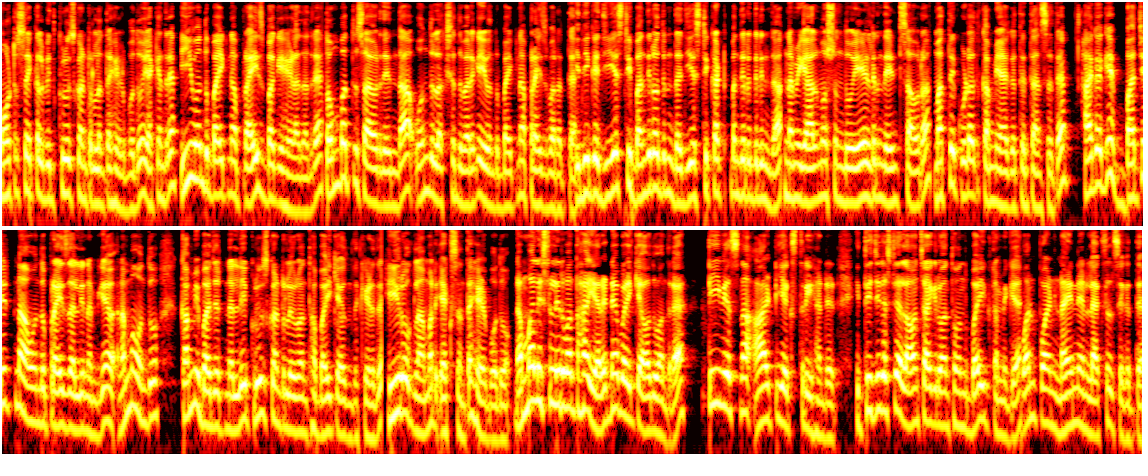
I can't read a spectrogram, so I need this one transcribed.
motorcycle with cruise control ಅಂತ ಹೇಳ್ಬೋದು. ಯಾಕಂದ್ರೆ ಈ ಒಂದು ಬೈಕ್ನ ಪ್ರೈಸ್ ಬಗ್ಗೆ ಹೇಳೋದಾದ್ರೆ ತೊಂಬತ್ತು ಸಾವಿರದಿಂದ ಒಂದು ಲಕ್ಷದವರೆಗೆ ಈ ಒಂದು ಬೈಕ್ನ ಪ್ರೈಸ್ ಬರುತ್ತೆ. ಇದೀಗ ಜಿ ಎಸ್ ಟಿ ಬಂದಿರೋದ್ರಿಂದ ಜಿ ಎಸ್ ಟಿ ಕಟ್ ಬಂದಿರೋದ್ರಿಂದ ನಮಗೆ ಆಲ್ಮೋಸ್ಟ್ ಒಂದು ಏಳರಿಂದ ಎಂಟು ಸಾವಿರ ಮತ್ತೆ ಕೂಡ ಕಮ್ಮಿ ಆಗುತ್ತೆ ಅಂತ ಅನ್ಸುತ್ತೆ. ಹಾಗಾಗಿ ಬಜೆಟ್ನ ಒಂದು ಪ್ರೈಸ್ ಅಲ್ಲಿ ನಮಗೆ ನಮ್ಮ ಒಂದು ಕಮ್ಮಿ ಬಜೆಟ್ನಲ್ಲಿ ಕ್ರೂಸ್ ಕಂಟ್ರೋಲ್ ಇರುವಂತಹ ಬೈಕ್ ಯಾವ್ದು ಅಂತ ಕೇಳಿದ್ರೆ ಹೀರೋ ಗ್ಲಾಮರ್ ಎಕ್ಸ್ ಅಂತ ಹೇಳ್ಬೋದು. ನಮ್ಮ ಲಿಸ್ಟ್ ಅಲ್ಲಿ ಇರುವಂತಹ ಎರಡನೇ ಬೈಕ್ ಯಾವುದು ಅಂದ್ರೆ ಟಿ ವಿ ಎಸ್ನ R T X three hundred ಇತ್ತೀಚೆಗಷ್ಟೇ ಲಾಂಚ್ ಆಗಿರುವಂತಹ ಒಂದು ಬೈಕ್ ನಮಗೆ one point nine nine lakhs ಅಲ್ಲಿ ಸಿಗುತ್ತೆ.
